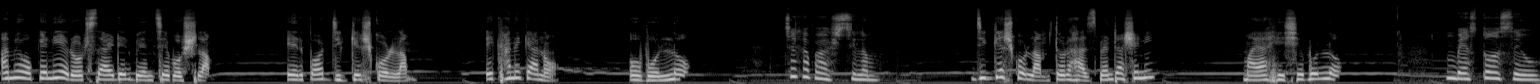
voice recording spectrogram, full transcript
আমি ওকে নিয়ে রোড সাইডের বেঞ্চে বসলাম। এরপর জিজ্ঞেস করলাম এখানে কেন? ও বলল চেক আপে আসছিলাম। জিজ্ঞেস করলাম তোর হাজব্যান্ড আসেনি? মায়া হেসে বলল ব্যস্ত আছে ও।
